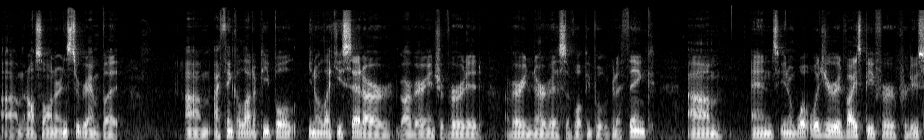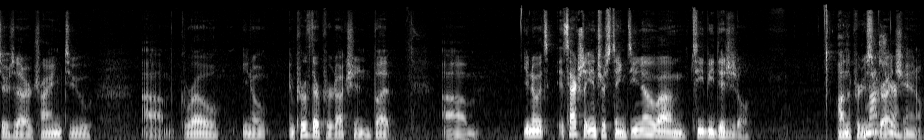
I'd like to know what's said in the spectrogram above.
um, and also on our Instagram. But um, I think a lot of people, you know, like you said, are are very introverted, are very nervous of what people are going to think. Um, and you know, what would your advice be for producers that are trying to um, grow, you know, improve their production, but um, you know, it's it's actually interesting. Do you know um, TB Digital on the Producer Guide sure. channel?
